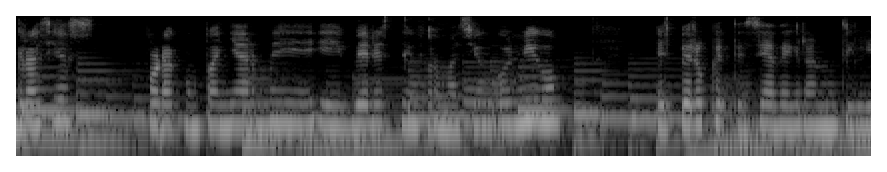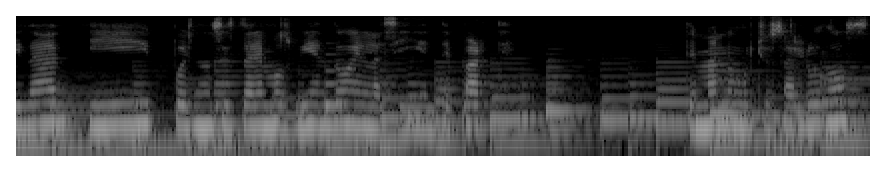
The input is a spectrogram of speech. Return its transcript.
Gracias por acompañarme y ver esta información conmigo. Espero que te sea de gran utilidad y pues nos estaremos viendo en la siguiente parte. Te mando muchos saludos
